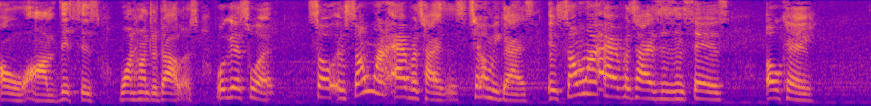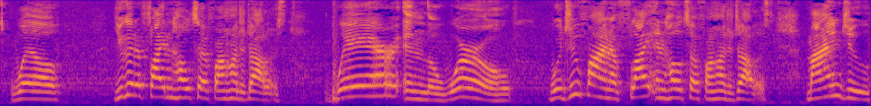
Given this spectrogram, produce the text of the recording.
oh, um, this is $100. Well, guess what? So if someone advertises, tell me guys, if someone advertises and says, okay, well, you get a flight and hotel for $100, where in the world would you find a flight and hotel for $100? Mind you,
